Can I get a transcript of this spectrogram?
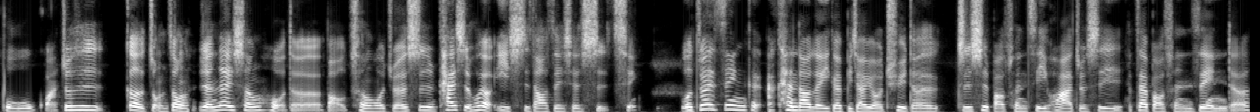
博物馆，就是各种这种人类生活的保存。我觉得是开始会有意识到这些事情。我最近看到了一个比较有趣的知识保存计划，就是在保存 Zin 的。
